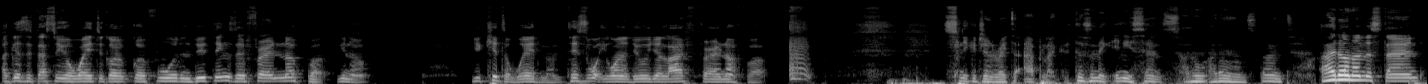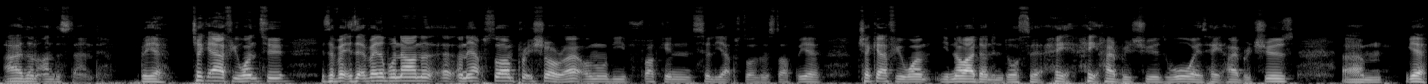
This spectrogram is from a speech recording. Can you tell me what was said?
I guess if that's your way to go go forward and do things, then fair enough. But you know, you kids are weird, man. This is what you want to do with your life, fair enough. But sneaker generator app, like, it doesn't make any sense. I don't, I don't understand. I don't understand. I don't understand. But yeah, check it out if you want to. Is it, is it available now on the, on the App Store? I'm pretty sure, right? On all the fucking silly app stores and stuff. But yeah, check out if you want. You know I don't endorse it. Hate hate hybrid shoes. We always hate hybrid shoes. Um, yeah.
